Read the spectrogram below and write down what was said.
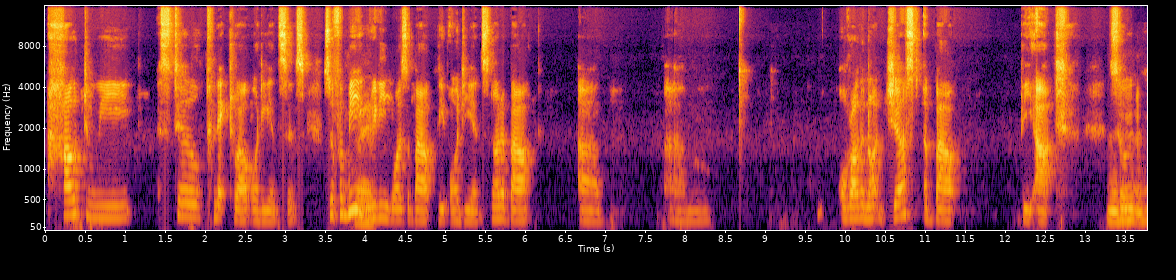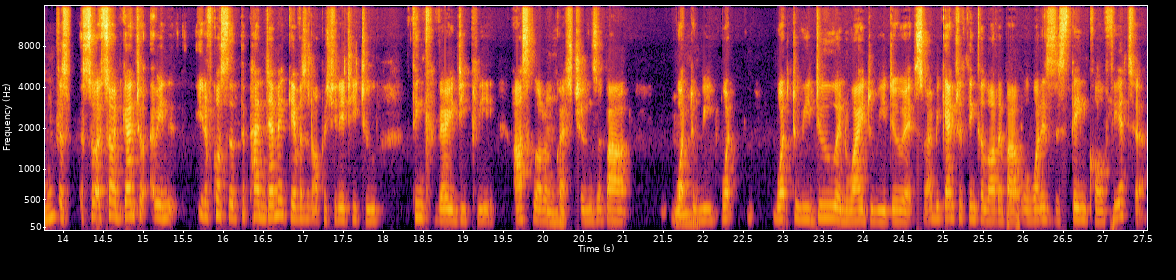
how do we still connect to our audiences. So for me, right. it really was about the audience, not about, uh, um, or rather, not just about the art. Mm-hmm, so, because mm-hmm. so, so I began to. I mean, you know, of course, the, the, pandemic gave us an opportunity to think very deeply, ask a lot of mm-hmm. questions about what do mm. we what what do we do and why do we do it? So I began to think a lot about well, what is this thing called theater?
